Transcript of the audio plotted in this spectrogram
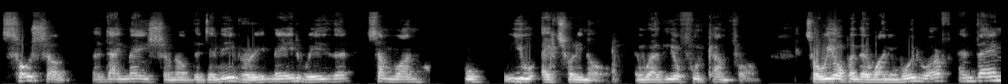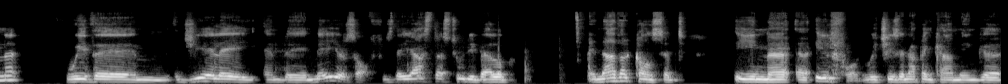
social dimension of the delivery made with someone who you actually know and where your food come from. So we opened the one in Wandsworth, and then with um, GLA and the mayor's office, they asked us to develop another concept in uh, uh, Ilford, which is an up and coming uh,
